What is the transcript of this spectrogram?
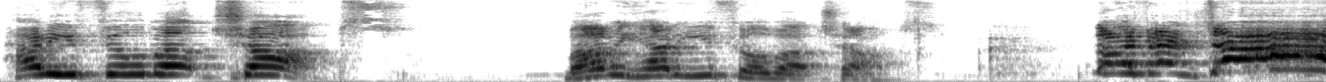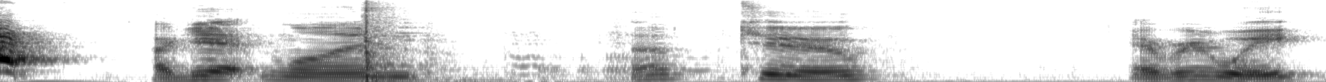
How do you feel about chops? Bobby, how do you feel about chops? Knife and chop! I get one up two every week.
